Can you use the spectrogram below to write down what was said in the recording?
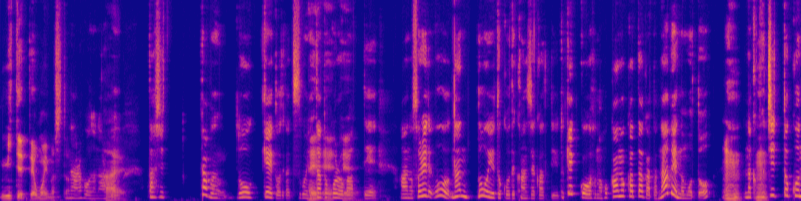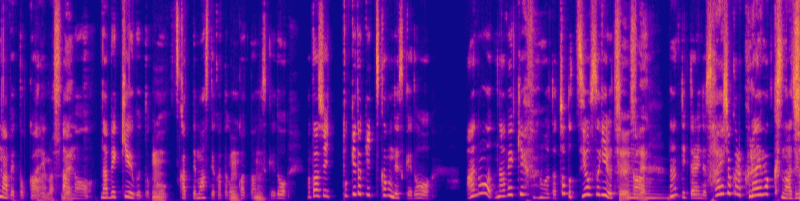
見てて思いました。なるほど、なるほど。はい。私、多分、同系統というか、すごい似たところがあって、あの、それを、なん、どういうところで感じたかっていうと、結構、その他の方々、鍋の素うん。なんかプチッと小鍋とか、ありますねあの、鍋キューブとかを使ってますっていう方が多かったんですけど、私、時々使うんですけど、あの鍋キューブの素はちょっと強すぎるっていうか、強いですなんて言ったらいいんだ最初からクライマックスの味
